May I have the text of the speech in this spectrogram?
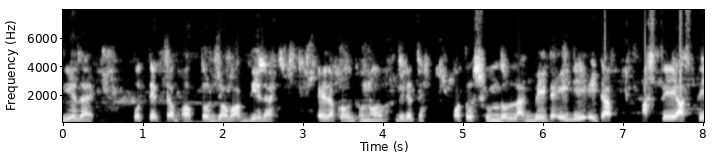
দিয়ে দেয়। প্রত্যেকটা ভক্তর জবাব দিয়ে দেয়। এই দেখো, ধুনো, দেখেছ? কত সুন্দর লাগবে এটা। এই যে এটা আস্তে আস্তে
